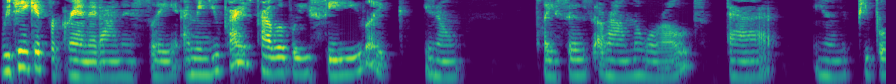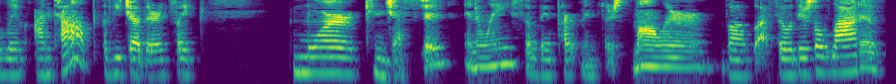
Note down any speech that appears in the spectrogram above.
we take it for granted, honestly. I mean, you guys probably see, like, you know, places around the world that, you know, people live on top of each other. It's like more congested in a way. So the apartments are smaller, blah, blah. So there's a lot of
